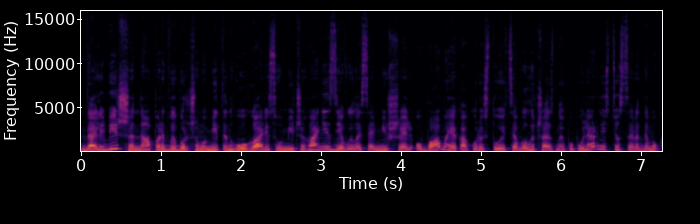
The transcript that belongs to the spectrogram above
Далі більше на передвиборчому мітингу Гарріс у Мічигані з'явилася Мішель Обама, яка користується величезною популярністю серед демократів.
